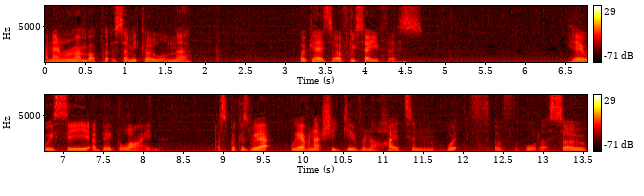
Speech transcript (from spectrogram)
And then remember put the semicolon there. Okay so if we save this here we see a big line. That's because we, ha we haven't actually given a height and width of the border. So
